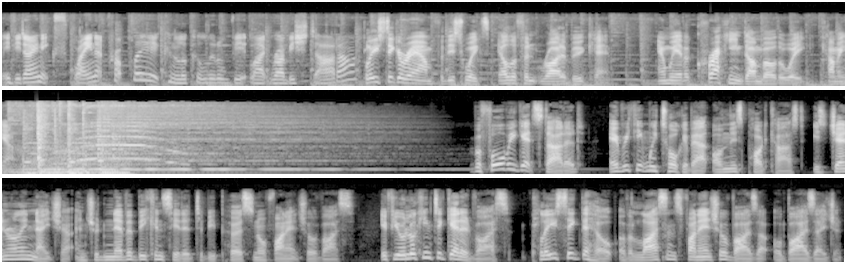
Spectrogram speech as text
if you don't explain it properly, it can look a little bit like rubbish data. Please stick around for this week's Elephant Rider Bootcamp. And we have a cracking Dumbo of the Week coming up. Before we get started, everything we talk about on this podcast is general in nature and should never be considered to be personal financial advice. If you're looking to get advice, please seek the help of a licensed financial advisor or buyer's agent.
